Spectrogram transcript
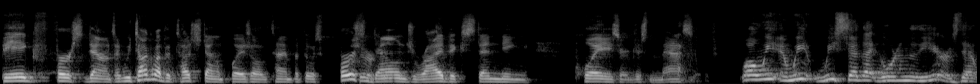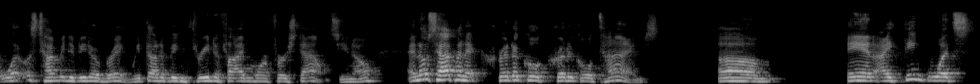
big first downs. Like we talk about the touchdown plays all the time, but those first sure. down drive extending plays are just massive. Well, we and we we said that going into the year is that what was Tommy DeVito bring? We thought it'd be three to five more first downs, you know, and those happen at critical, critical times. Um, and I think what's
